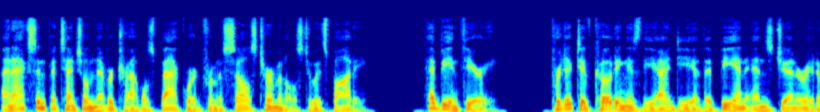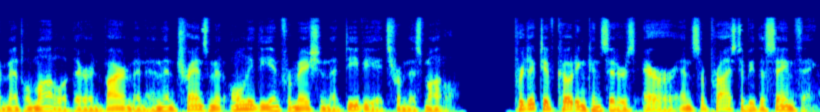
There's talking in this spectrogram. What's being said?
An action potential never travels backward from a cell's terminals to its body. Hebbian theory. Predictive coding is the idea that BNNs generate a mental model of their environment and then transmit only the information that deviates from this model. Predictive coding considers error and surprise to be the same thing.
